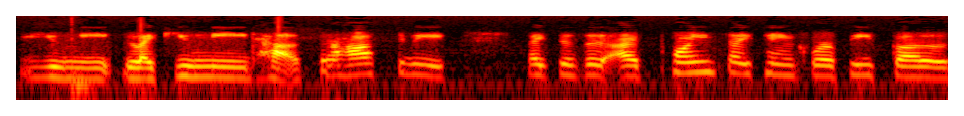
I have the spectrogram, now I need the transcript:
you need, like, you need help. There has to be, like, there's a, a point, I think, where people,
